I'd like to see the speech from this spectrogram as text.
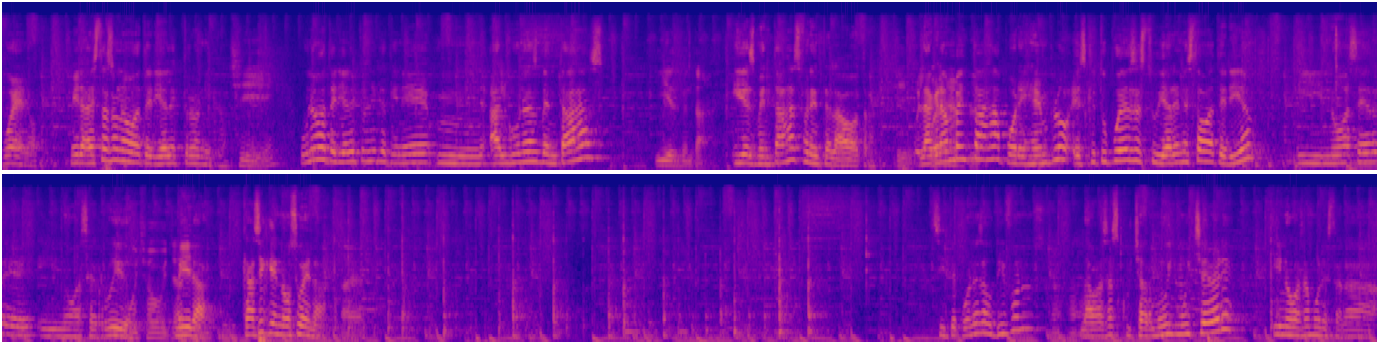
Bueno, mira, esta es una batería electrónica. Sí. Una batería electrónica tiene mm, algunas ventajas Y desventaja. y desventajas frente a la otra. Sí, la gran ejemplo. ventaja, por ejemplo, es que tú puedes estudiar en esta batería y no hacer, eh, y no hacer ruido. Mucho bulla. Mira, casi que no suena. A ver. Si te pones audífonos, Ajá. la vas a escuchar muy, muy chévere y no vas a molestar a,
